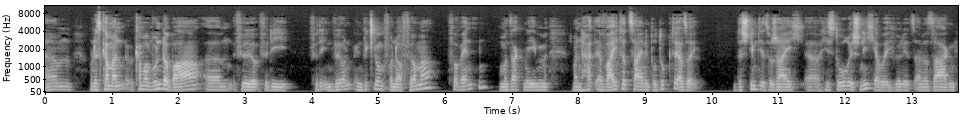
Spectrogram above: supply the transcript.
Ähm, und das kann man, kann man wunderbar ähm, für, für die, für die Entwicklung von einer Firma verwenden. Und man sagt mir eben, man hat erweitert seine Produkte, also das stimmt jetzt wahrscheinlich äh, historisch nicht, aber ich würde jetzt einfach sagen,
